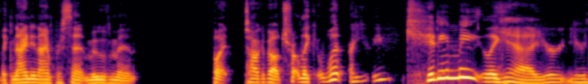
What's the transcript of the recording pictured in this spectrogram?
like ninety nine percent movement but talk about Trump. Like, what are you, are you kidding me? Like, yeah, you're you're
